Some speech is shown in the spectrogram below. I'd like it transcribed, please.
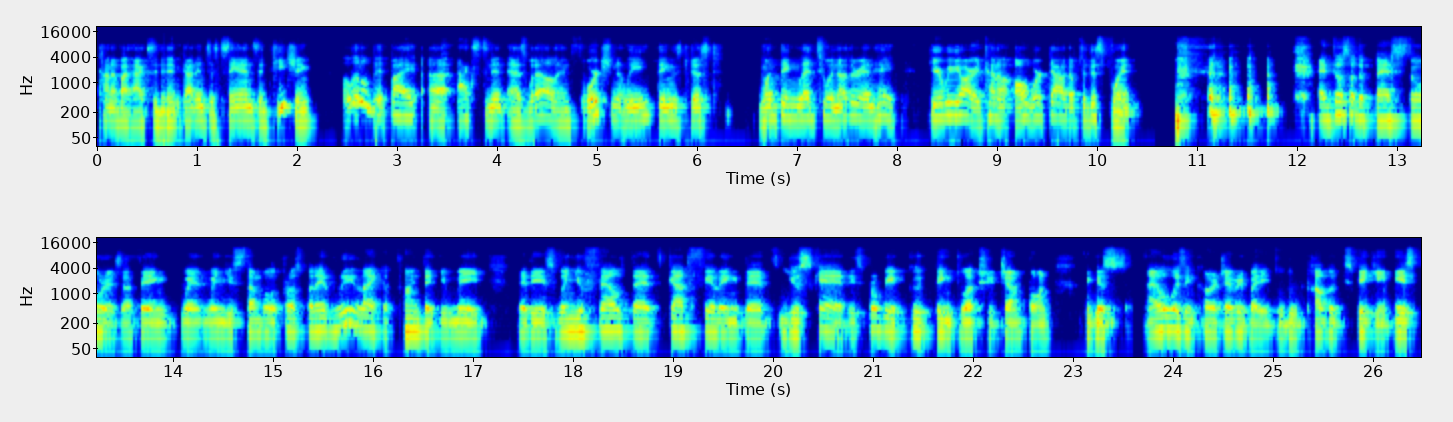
kind of by accident, got into SANS and teaching a little bit by uh, accident as well. And fortunately, things just one thing led to another, and hey here we are. It kind of all worked out up to this point. and those are the best stories, I think, when, when you stumble across. But I really like a point that you made that is when you felt that gut feeling that you're scared, it's probably a good thing to actually jump on because I always encourage everybody to do public speaking is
